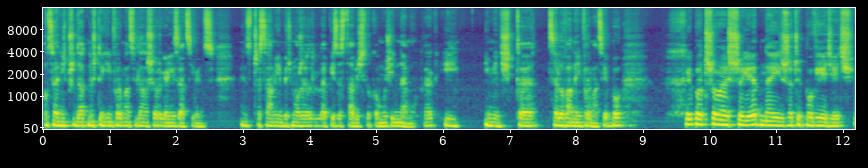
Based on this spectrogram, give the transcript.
ocenić przydatność tych informacji dla naszej organizacji, więc, więc czasami być może lepiej zostawić to komuś innemu tak? I, i mieć te celowane informacje, bo chyba trzeba jeszcze jednej rzeczy powiedzieć,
